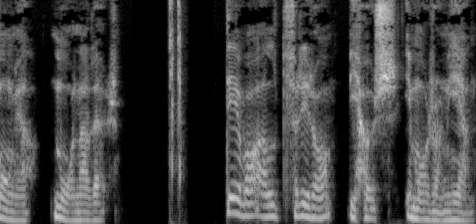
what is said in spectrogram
många månader. Det var allt för idag. Vi hörs imorgon igen.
